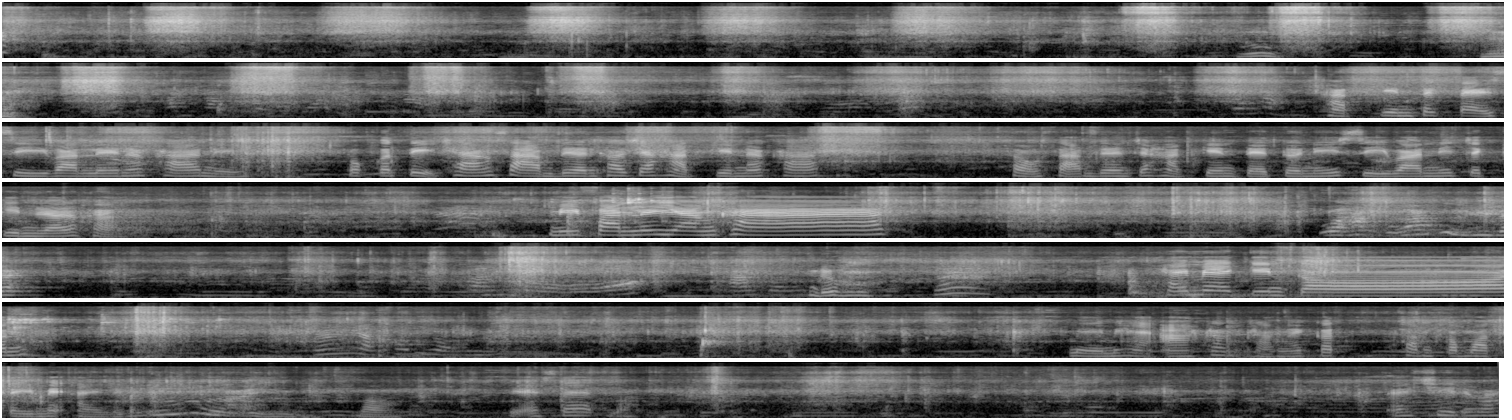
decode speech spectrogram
หัดกินตั้งแต่สี่วันเลยนะคะนี่ ปกติช้างสามเดือนเขาจะหัดกินนะคะสองสามเดือนจะหัดกินแต่ตัวนี้สี่วันนี้จะกินแล้วค่ะ มีฟันหรือยังคะว่าหักหักคือดีเลยดู ให้แม่กินก่อนแม่ไม่ให้อาข้างขังไอ้ก็ทำกระมอตีไม่ไอเลยอืมไอ้บอกสีไอแซดบอกไอชีดได้ไหม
